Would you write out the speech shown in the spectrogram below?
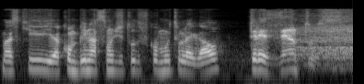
mas que a combinação de tudo ficou muito legal. 300.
